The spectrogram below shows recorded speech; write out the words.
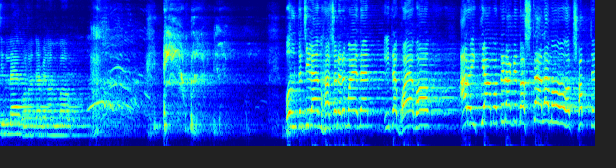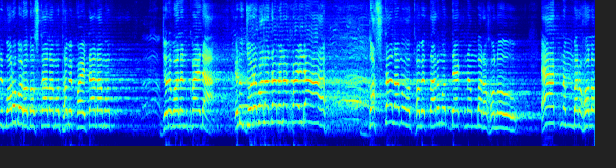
চিল্লায় বলা যাবে না, আল্লাহ বলতেছিলাম, হাসরের ময়দান, এটা ভয়াবহ। আর ওই কিয়ামতের আগে দশটা আলামত, সবচেয়ে বড় বড় দশটা আলামত হবে কয়টা আলামত? জোরে বলেন কয়টা? একটু জোরে বলা যাবে না কয়টা? দশটা আলামত হবে, তার মধ্যে এক নাম্বার হলো, এক নাম্বার হলো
